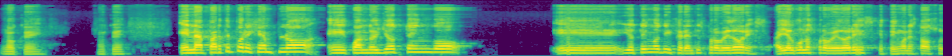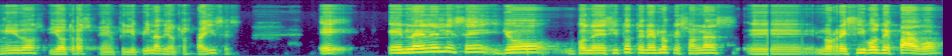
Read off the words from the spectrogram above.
Ok, ok. En la parte, por ejemplo, eh, cuando yo tengo, eh, yo tengo diferentes proveedores. Hay algunos proveedores que tengo en Estados Unidos y otros en Filipinas y otros países. Eh, en la LLC yo pues, necesito tener lo que son las, los recibos de pago,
